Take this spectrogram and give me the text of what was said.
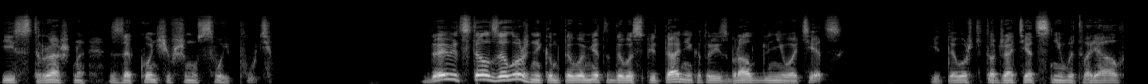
и страшно закончившему свой путь. Дэвид стал заложником того метода воспитания, который избрал для него отец, и того, что тот же отец с ним вытворял.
